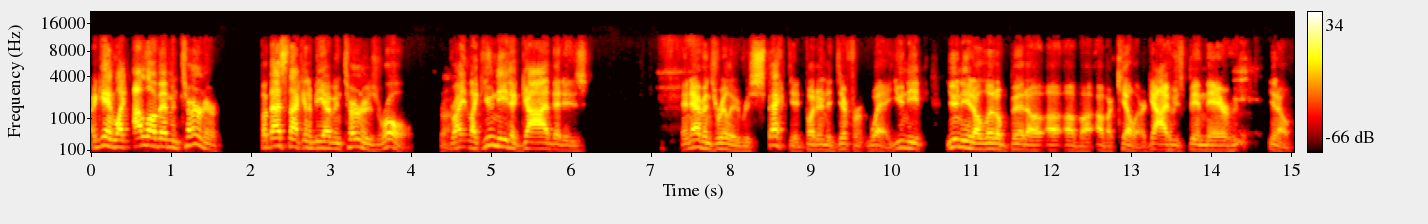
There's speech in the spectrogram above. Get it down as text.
Again, like I love Evan Turner but that's not going to be Evan Turner's role, right. right? Like you need a guy that is, and Evan's really respected, but in a different way. You need you need a little bit of of, of a, of a killer, a guy who's been there, who you know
